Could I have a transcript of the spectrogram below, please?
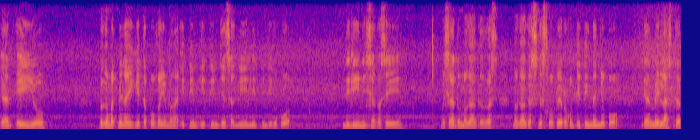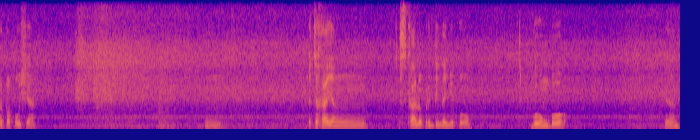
Yan, AU. Bagamat may nakikita po kayo mga itim-itim dyan sa gilid, hindi ko po nilinis yan kasi masyadong magagas, magagasgas po. Pero kung titingnan nyo po, yan, may luster pa po siya. Hmm. At saka yung scallop rin, tingnan nyo po. Buong buo. Yan.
